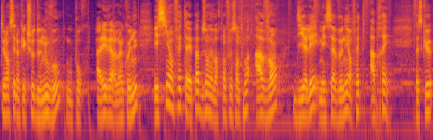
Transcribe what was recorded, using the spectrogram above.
te lancer dans quelque chose de nouveau? Ou pour aller vers l'inconnu, et si en fait t'avais pas besoin d'avoir confiance en toi avant d'y aller, mais ça venait en fait après? Parce que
